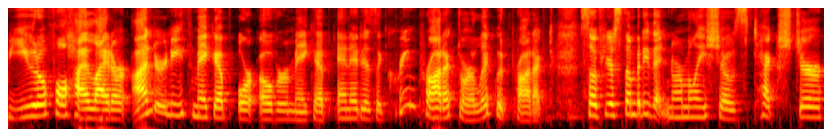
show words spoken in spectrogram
beautiful highlighter underneath makeup or over makeup and it is a cream product or a liquid product. So if you're somebody that normally shows texture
